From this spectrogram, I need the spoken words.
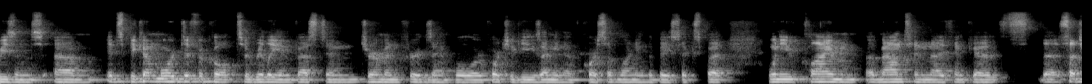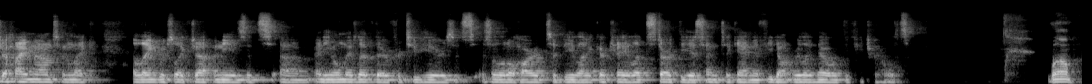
reasons. Um, it's become more difficult to really invest in German, for example, or Portuguese. I mean, of course, I'm learning the basics, but when you climb a mountain, I think uh, uh, such a high mountain like a language like Japanese, it's um, and you only live there for two years, it's, it's a little hard to be like, okay, let's start the ascent again if you don't really know what the future holds. Well,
